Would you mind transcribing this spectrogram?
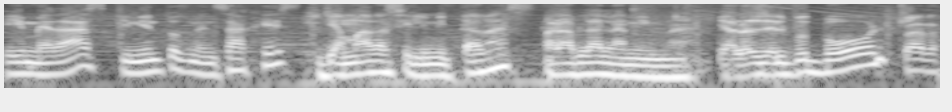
Y me das 500 mensajes y llamadas ilimitadas para hablar a la misma. ¿Y a los del fútbol? Claro.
